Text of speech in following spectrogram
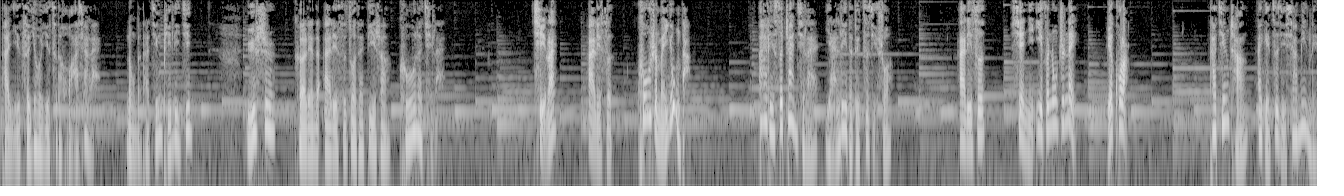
他一次又一次的滑下来，弄得他精疲力尽。于是，可怜的爱丽丝坐在地上哭了起来。起来，爱丽丝。哭是没用的。爱丽丝站起来，严厉的对自己说：“爱丽丝，限你一分钟之内，别哭了。”她经常爱给自己下命令，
